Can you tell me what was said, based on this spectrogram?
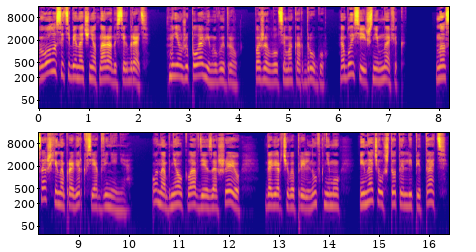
«Волосы тебе начнет на радостях драть, мне уже половину выдрал, пожаловался Макар другу. Облысеешь с ним нафиг. Но Сашхин опроверг все обвинения. Он обнял Клавдия за шею, доверчиво прильнув к нему, и начал что-то лепетать,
